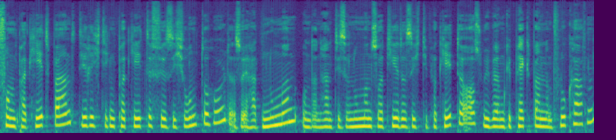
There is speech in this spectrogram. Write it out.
vom Paketband die richtigen Pakete für sich runterholt. Also er hat Nummern und anhand dieser Nummern sortiert er sich die Pakete aus, wie beim Gepäckband am Flughafen.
